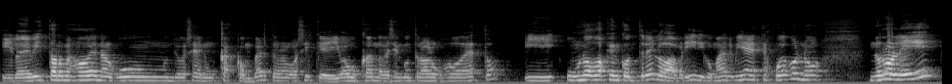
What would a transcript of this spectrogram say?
Y lo he visto a lo mejor en algún, yo que sé, en un Cash Converter o algo así, que iba buscando a ver si encontraba algún juego de estos. Y uno o dos que encontré lo abrí y digo, madre mía, este juego no, no lo lee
